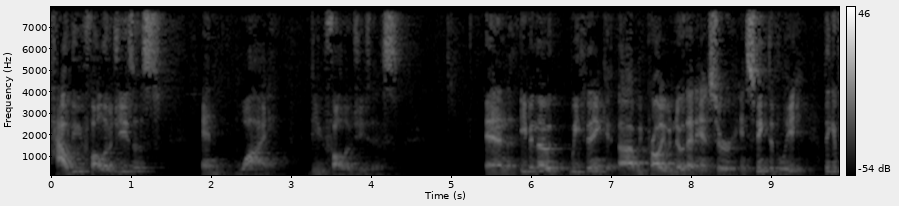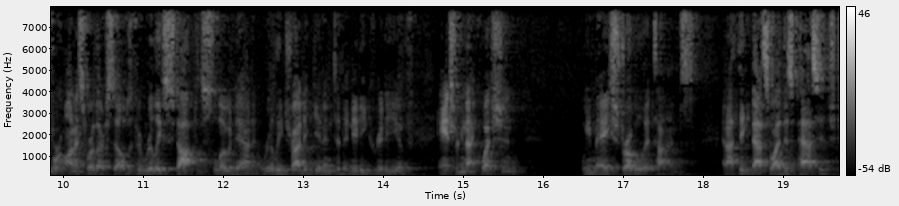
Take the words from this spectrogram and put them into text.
How do you follow Jesus? and why do you follow Jesus? And even though we think uh, we probably would know that answer instinctively, I think if we're honest with ourselves, if we really stopped and slowed down and really tried to get into the nitty gritty of answering that question, we may struggle at times. And I think that's why this passage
